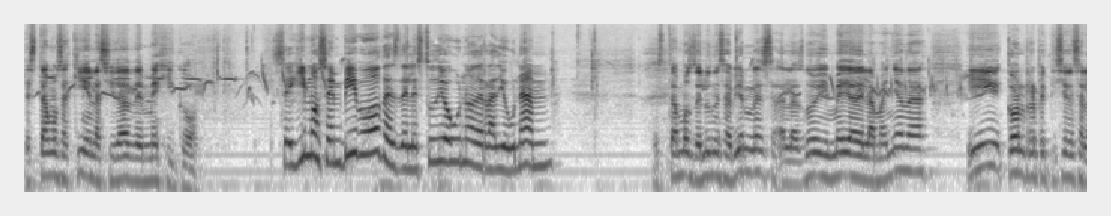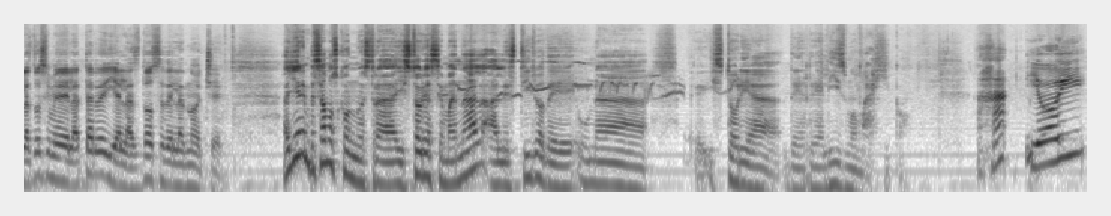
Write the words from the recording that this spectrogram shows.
Estamos aquí en la Ciudad de México. Seguimos en vivo desde el estudio 1 de Radio UNAM. Estamos de lunes a viernes a las 9 y media de la mañana y con repeticiones a las 2 y media de la tarde y a las 12 de la noche. Ayer empezamos con nuestra historia semanal al estilo de una eh, historia de realismo mágico. Ajá, y hoy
